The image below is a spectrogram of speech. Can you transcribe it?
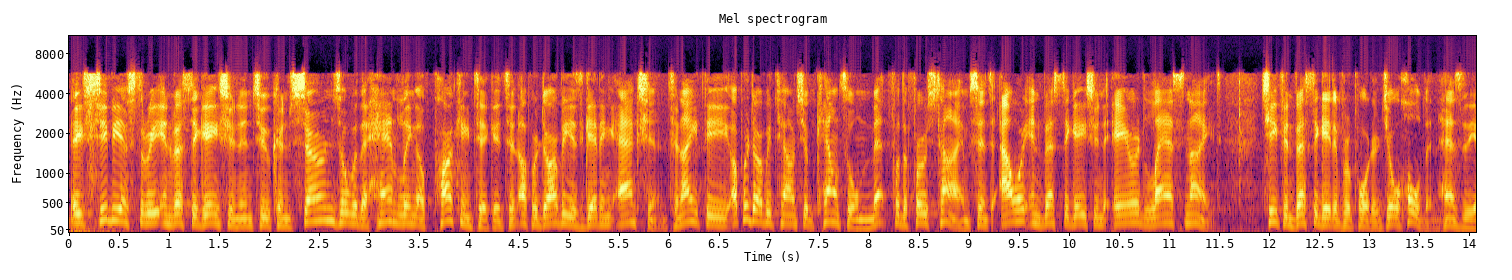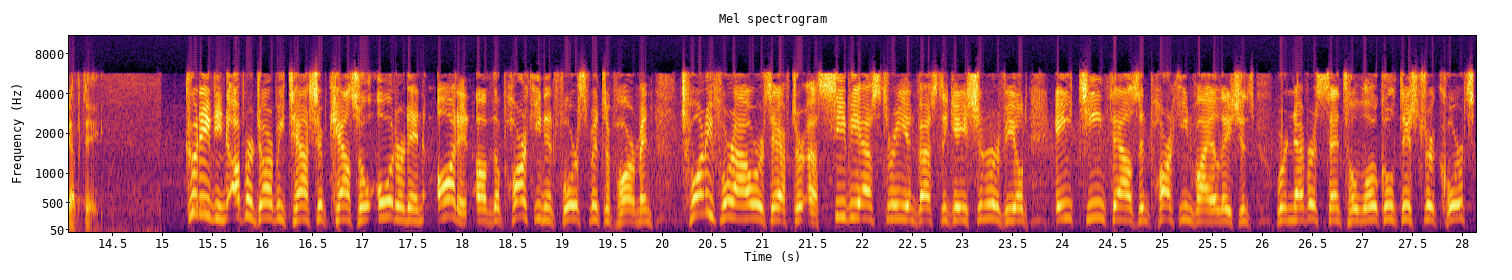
A CBS 3 investigation into concerns over the handling of parking tickets in Upper Darby is getting action. Tonight, the Upper Darby Township Council met for the first time since our investigation aired last night. Chief Investigative Reporter Joe Holden has the update. Good evening. Upper Darby Township Council ordered an audit of the Parking Enforcement Department 24 hours after a CBS 3 investigation revealed 18,000 parking violations were never sent to local district courts,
